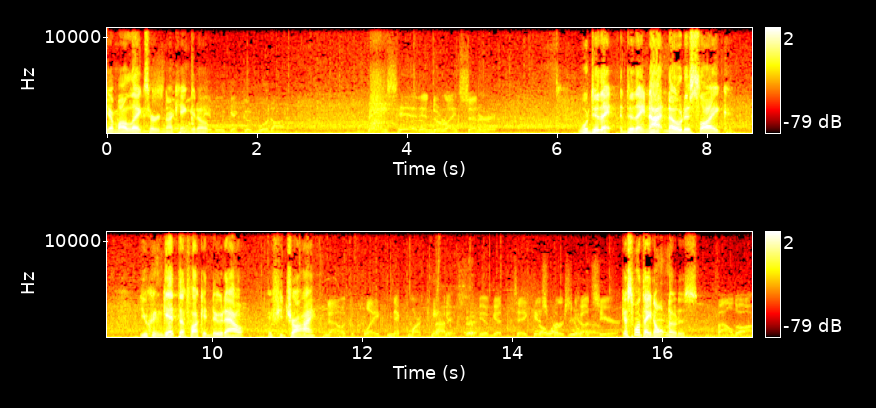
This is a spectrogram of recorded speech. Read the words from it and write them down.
Yeah, my legs and he hurt and I can't get up. able to get good wood on it. Base hit into right center. Well, do they do they not notice like you can get the fucking dude out if you try? Now at the plate, Nick Markakis. He'll get to take his first cuts here. Guess what? They don't notice. Fouled off.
